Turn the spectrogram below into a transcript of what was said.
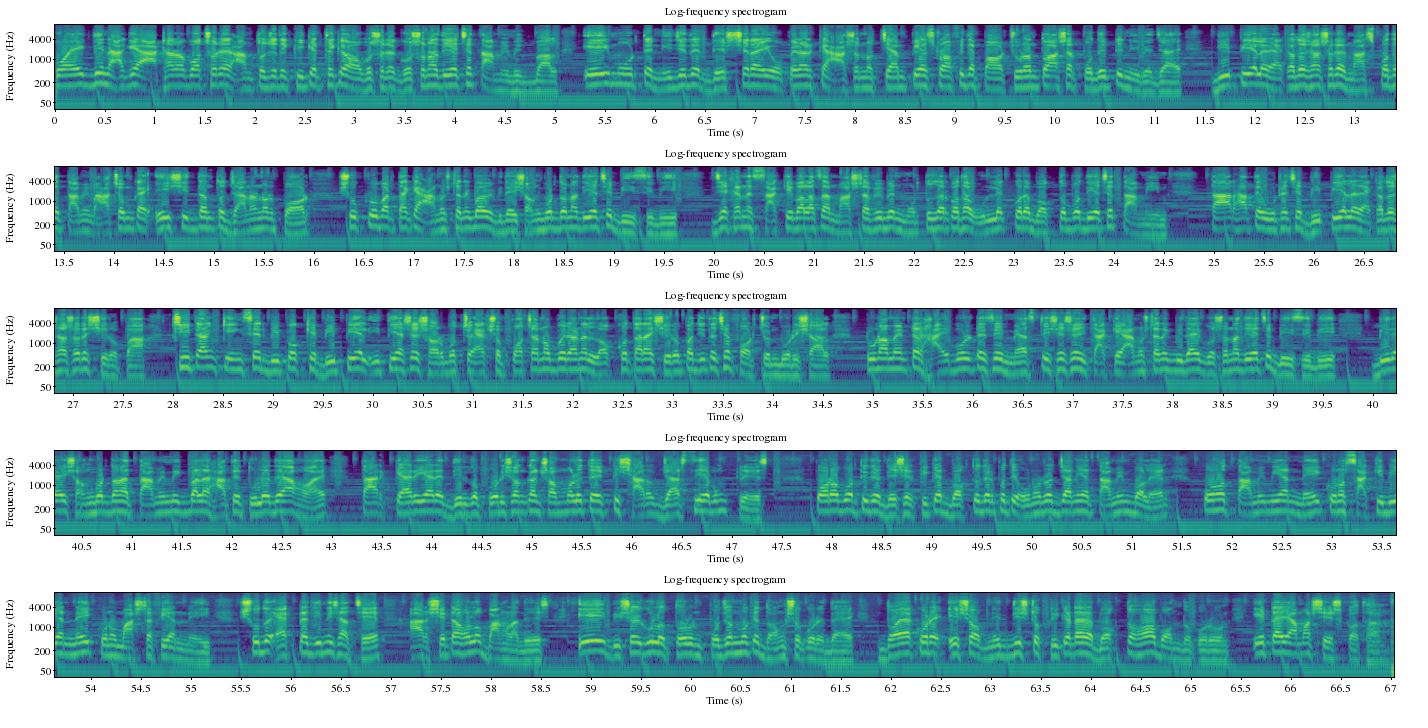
কয়েকদিন আগে আঠারো বছরের আন্তর্জাতিক ক্রিকেট থেকে অবসরের ঘোষণা দিয়েছে তামিম ইকবাল। এই মুহূর্তে নিজেদের দেশসেরা এই ওপেনারকে আসন্ন চ্যাম্পিয়ন্স ট্রফিতে পাওয়ার চূড়ান্ত আসার প্রদীপটি নিভে যায়। বিপিএল এর একাদশ আসরের মাঝপথে তামিম আচমকা এই সিদ্ধান্ত জানানোর পর শুক্রবার তাকে আনুষ্ঠানিকভাবে বিদায়ী সংবর্ধনা দিয়েছে বিসিবি যেখানে সাকিব আল হাসান, মাশরাফি বিন মর্তুজার কথা উল্লেখ করে বক্তব্য দিয়েছে তামিম। তার হাতে উঠেছে বিপিএল এর একাদশ আসরের শিরোপা। চিটাং কিংসের বিপক্ষে বিপিএল ইতিহাসে সর্বোচ্চ একশো পঁচানব্বই রানের লক্ষ্য তারায় শিরোপা জিতেছে ফরচুন বরিশাল। টুর্নামেন্টের হাই ভোল্টেজ এই ম্যাচটি শেষেই তাকে আনুষ্ঠানিক বিদায় ঘোষণা দিয়েছে বিসিবি। বিদায় সংবর্ধনায় তামিম ইকবালের হাতে তুলে দেওয়া হয়। তার ক্যারিয়ারে দীর্ঘ পরিসংখ্যান সম্বলিত একটি স্মারক জার্সি এবং ক্রেস্ট। পরবর্তীতে দেশের ক্রিকেট ভক্তদের প্রতি অনুরোধ জানিয়ে তামিম বলেন, কোনো তামিমিয়ান নেই, কোনো সাকিবিয়ান নেই, কোনো মাস্টাফিয়ান নেই। শুধু একটা জিনিস আছে, আর সেটা হলো বাংলাদেশ। এই বিষয়গুলো তরুণ প্রজন্মকে ধ্বংস করে দেয়। দয়া করে এসব নির্দিষ্ট ক্রিকেটারে ভক্ত হওয়া বন্ধ করুন। এটাই আমার শেষ কথা।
